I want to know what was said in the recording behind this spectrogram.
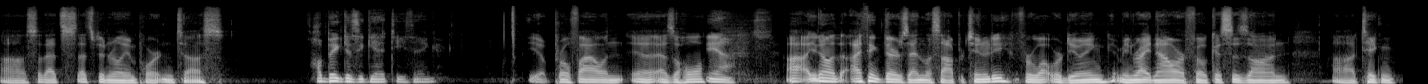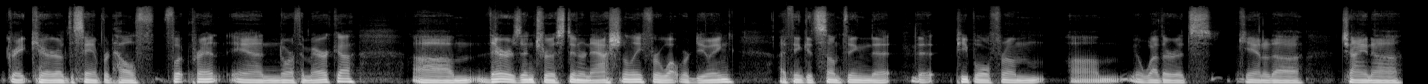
Uh, so that's that's been really important to us. How big does it get? Do you think? You know, profile and uh, as a whole. Yeah. Uh, you know, I think there's endless opportunity for what we're doing. I mean, right now our focus is on uh, taking great care of the Sanford Health footprint and North America. Um, there is interest internationally for what we're doing. I think it's something that that people from um, you know, whether it's Canada, China,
